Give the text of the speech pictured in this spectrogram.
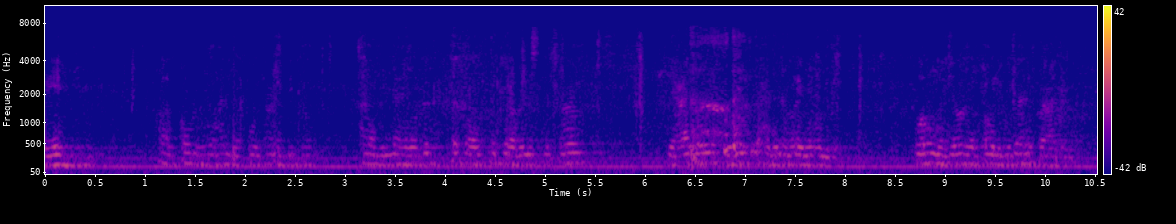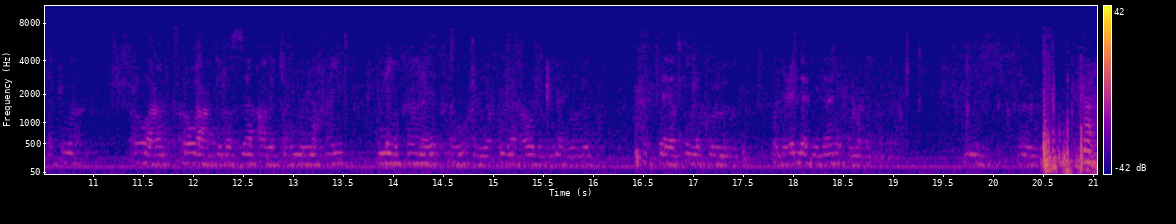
فيه؟ قال قوله هل يقول أنا بك أنا بالله وبك ذكر بالاستفهام لعدم وجود أحد الأمرين عندي وهما جواز القول بذلك وعدم. لكن روى روى عبد الرزاق عن إبراهيم النخعي أنه كان يكره أن يقول أعوذ بالله وبك حتى يقول كل بك والعلة في ذلك ما ذكرنا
